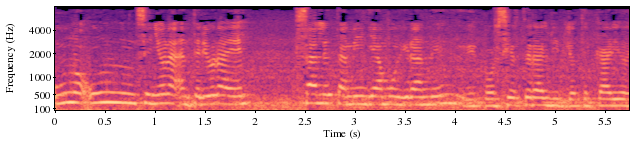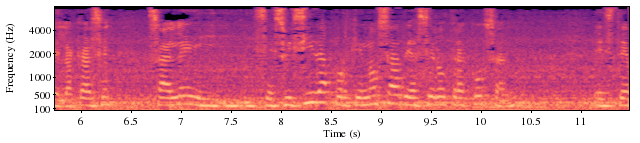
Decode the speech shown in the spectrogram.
Uno, un señor anterior a él sale también ya muy grande, eh, por cierto era el bibliotecario de la cárcel, sale y, se suicida porque no sabe hacer otra cosa, ¿no? Este,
